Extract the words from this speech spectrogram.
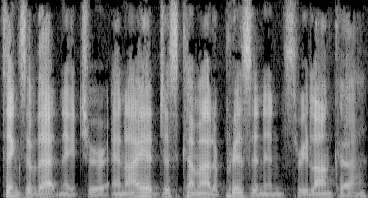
things of that nature. And I had just come out of prison in Sri Lanka,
